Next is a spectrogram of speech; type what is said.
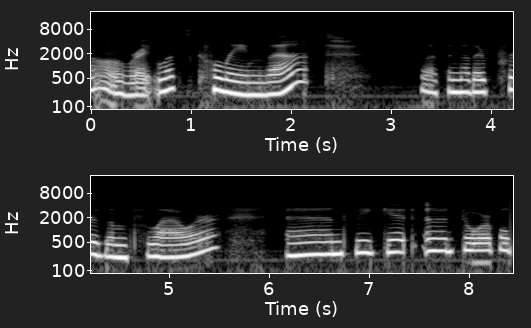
All right, let's claim that. So that's another prism flower. And we get an adorable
